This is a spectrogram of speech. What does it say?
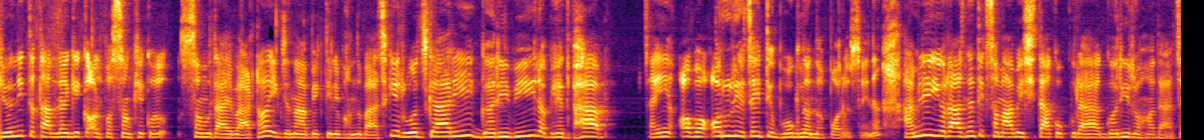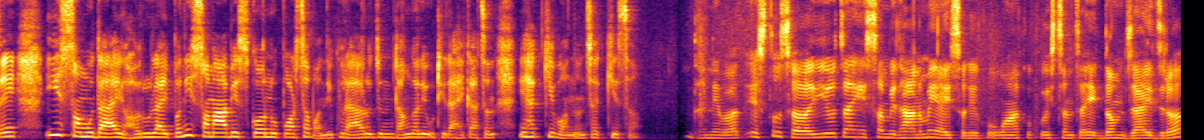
यौनिक तथा लैङ्गिक अल्पसङ्ख्यकको समुदायबाट एकजना व्यक्तिले भन्नुभएको छ कि रोजगारी गरिबी र भेदभाव चाहिँ अब अरूले चाहिँ त्यो भोग्न नपरोस् होइन? हामीले यो राजनैतिक समावेशिताको कुरा गरिरहँदा चाहिँ यी समुदायहरूलाई पनि समावेश गर्नुपर्छ भन्ने कुराहरू जुन ढङ्गले उठिरहेका छन्। यहाँ के भन्नुहुन्छ के छ? धन्यवाद। यस्तो छ यो चाहिँ संविधानमै आइसकेको उहाँको क्वेसन चाहिँ एकदम जायज र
